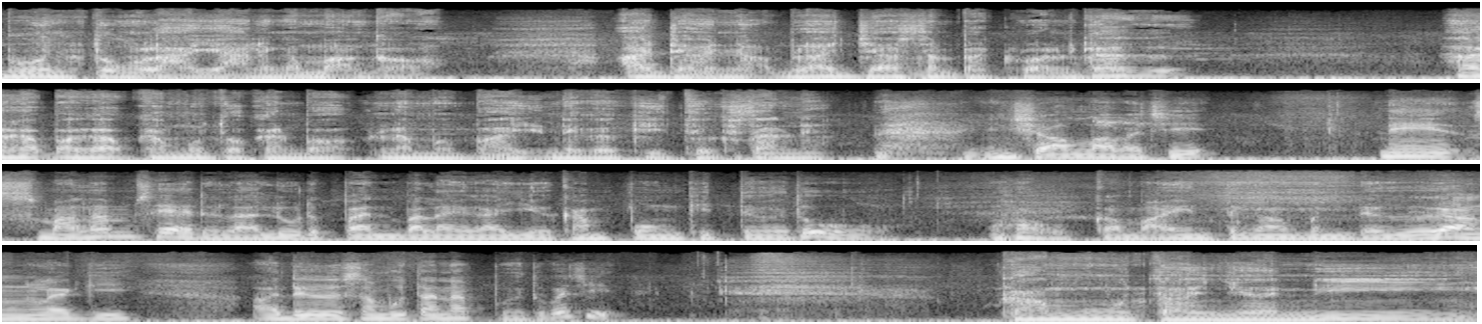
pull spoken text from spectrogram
Beruntunglah ayah dengan mak kau. Ada anak belajar sampai keluar negara. Harap-harap kamu tu akan bawa nama baik negara kita ke sana. InsyaAllah pakcik. Ni semalam saya ada lalu depan balai raya kampung kita tu. Oh, bukan main terang benderang lagi. Ada sambutan apa tu pakcik? Kamu tanya ni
